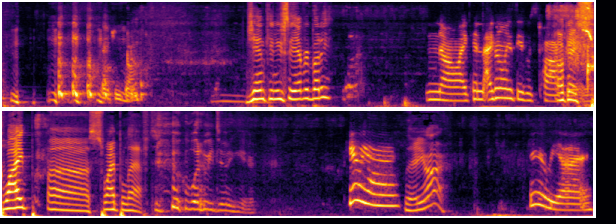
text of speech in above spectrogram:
She's. Jen, can you see everybody? No, I can. I can only see who's talking. Okay, swipe. Uh, swipe left. what are we doing here? Here we are. There you are. Here we are.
